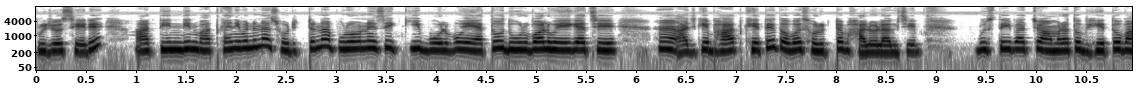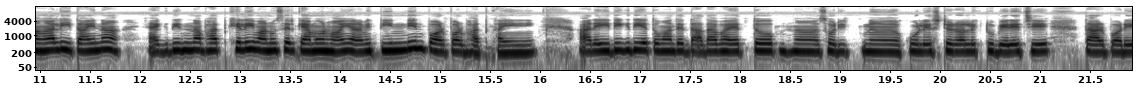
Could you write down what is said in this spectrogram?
পুজো সেরে। আর তিন দিন ভাত খাইনি মানে না, শরীরটা না পুরো মানে সে কী বলব, এত দুর্বল হয়ে গেছে। হ্যাঁ আজকে ভাত খেতে তবে শরীরটা ভালো লাগছে। বুঝতেই পারছ, আমরা তো ভেতো বাঙালি তাই না? একদিন না ভাত খেলেই মানুষের কেমন হয়, আর আমি তিন দিন পর পর ভাত খাইনি আর এই দিক দিয়ে তোমাদের দাদা ভাইয়ের তো শরীর কোলেস্টেরল একটু বেড়েছে, তারপরে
